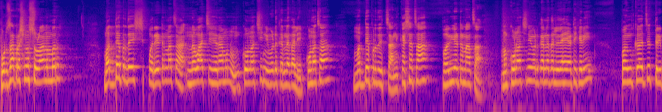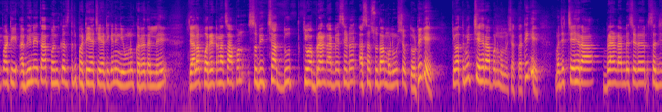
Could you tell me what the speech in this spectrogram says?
पुढचा प्रश्न सोळा नंबर. मध्य प्रदेश पर्यटनाचा नवा चेहरा म्हणून कोणाची निवड करण्यात आली? कोणाचा? मध्य प्रदेशचा. आणि कशाचा? पर्यटनाचा. मग कोणाची निवड करण्यात आलेली आहे या ठिकाणी? पंकज त्रिपाठी. अभिनेता पंकज त्रिपाठी याची या ठिकाणी निवडणूक करण्यात आलेली आहे. ज्याला पर्यटनाचा आपण सदिच्छा दूत किंवा ब्रँड अँबॅसेडर असं सुद्धा म्हणू शकतो. ठीक आहे? किंवा तुम्ही चेहरा पण म्हणू शकता. ठीक आहे? म्हणजे चेहरा ब्रँड अँबॅसेडर सदि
